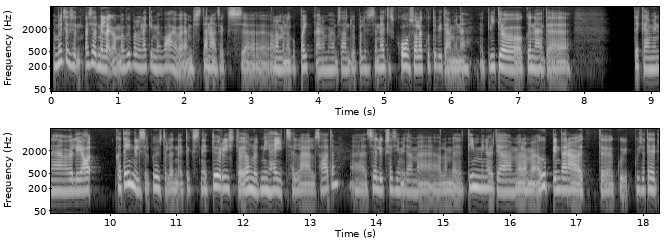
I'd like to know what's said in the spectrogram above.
no ma ütleks, et asjad, millega me võib-olla nägime vaeva ja mis tänaseks äh, oleme nagu paika enam-vähem saanud, võib-olla siis on näiteks koosolekute pidamine, et videokõnede tegemine oli ka tehnilisel põhjustel, et näiteks neid tööriistu ei olnud nii häid sel ajal saada. Äh, see oli üks asi, mida me oleme timminud ja me oleme õppinud ära, et kui, kui sa teed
